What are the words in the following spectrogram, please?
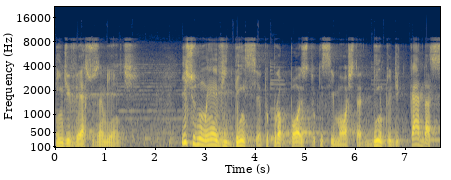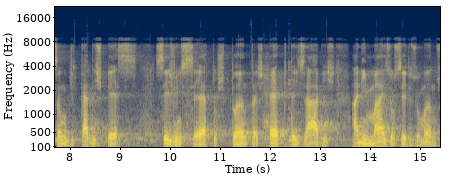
em diversos ambientes. Isso não é evidência do propósito que se mostra dentro de cada ação de cada espécie, sejam insetos, plantas, répteis, aves, animais ou seres humanos?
